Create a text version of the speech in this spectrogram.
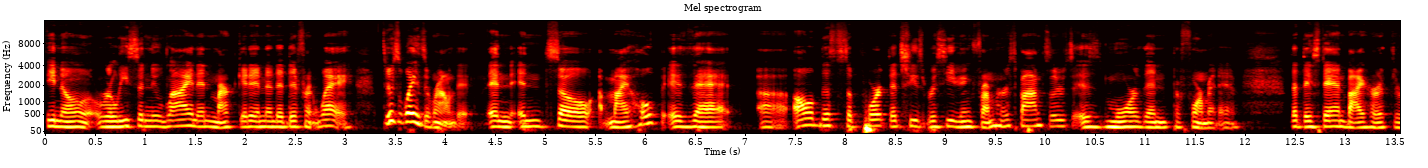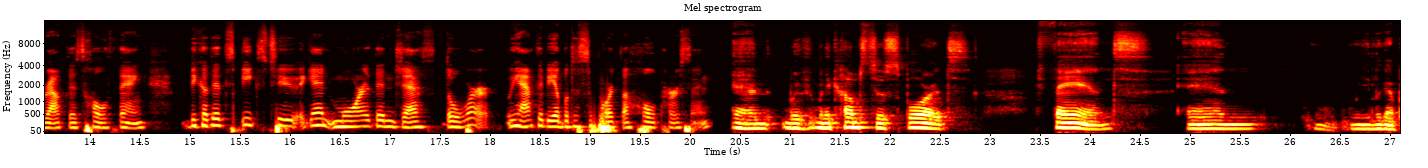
you know release a new line and market it in a different way. There's ways around it. And and so my hope is that uh, all the support that she's receiving from her sponsors is more than performative that they stand by her throughout this whole thing because it speaks to again more than just the work. We have to be able to support the whole person. And with when it comes to sports fans and when you look at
